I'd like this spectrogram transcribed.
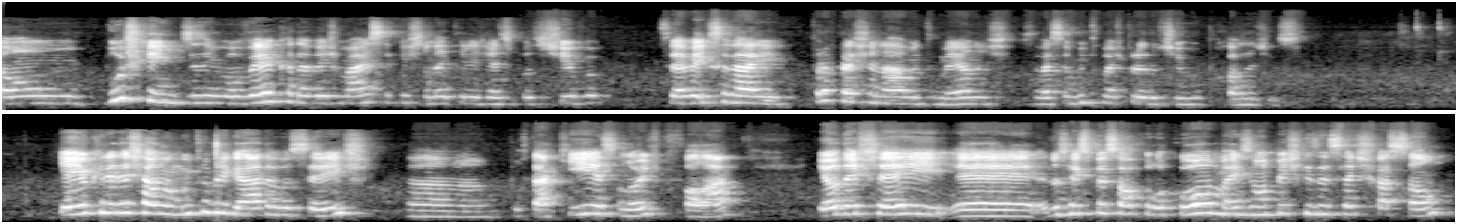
Então, busquem desenvolver cada vez mais essa questão da inteligência positiva. Você vai ver que você vai procrastinar muito menos, você vai ser muito mais produtivo por causa disso. E aí eu queria deixar uma muito obrigada a vocês uh, por estar aqui essa noite, por falar. Eu deixei, é, não sei se o pessoal colocou, mas uma pesquisa de satisfação.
